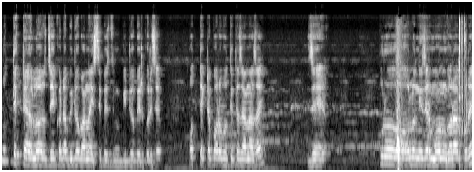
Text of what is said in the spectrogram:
প্রত্যেকটা হলো যে কটা ভিডিও বানাইছে ভিডিও বের করেছে প্রত্যেকটা পরবর্তীতে জানা যায় যে পুরো হলো নিজের মন গড়া করে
